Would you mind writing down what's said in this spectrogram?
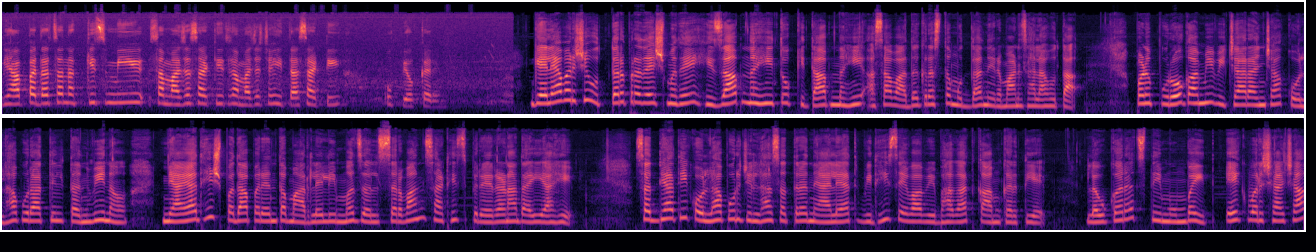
ह्या पदाचा नक्कीच मी समाजासाठी समाजाच्या हितासाठी उपयोग करेन. गेल्या वर्षी उत्तर प्रदेशमध्ये हिजाब नाही तो किताब नाही असा वादग्रस्त मुद्दा निर्माण झाला होता. पण पुरोगामी विचारांच्या कोल्हापुरातील तन्वीनं न्यायाधीश पदापर्यंत मारलेली मजल सर्वांसाठीच प्रेरणादायी आहे. सध्या ती कोल्हापूर जिल्हा सत्र न्यायालयात विधी सेवा विभागात काम करतीये. लवकरच ती मुंबईत एक वर्षाच्या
